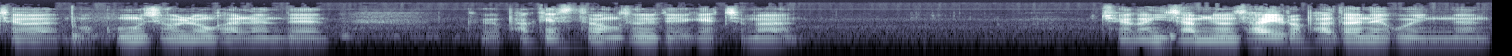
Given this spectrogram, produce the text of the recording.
제가 뭐 공시 훈련 관련된 그 팟캐스트 방송에도 얘기했지만 최근 2, 3년 사이로 받아내고 있는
